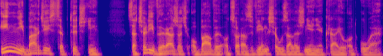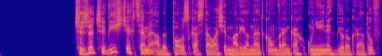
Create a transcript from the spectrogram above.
Inni, bardziej sceptyczni, zaczęli wyrażać obawy o coraz większe uzależnienie kraju od UE. Czy rzeczywiście chcemy, aby Polska stała się marionetką w rękach unijnych biurokratów?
